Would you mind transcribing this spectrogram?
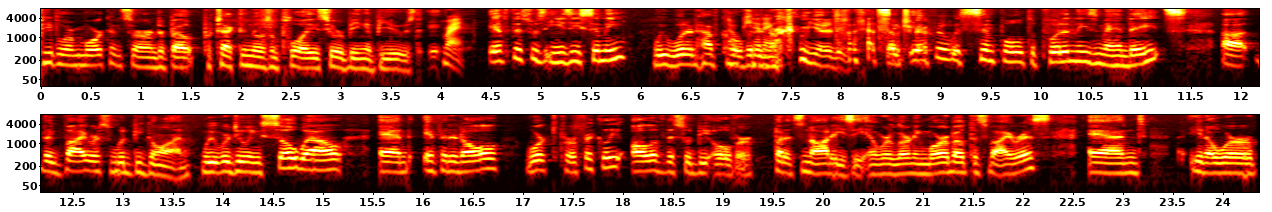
people are more concerned about protecting those employees who are being abused. Right. If this was easy, Simi, we wouldn't have COVID no in our community. That's like so true. If it was simple to put in these mandates, uh, the virus would be gone. We were doing so well, and if it had all worked perfectly, all of this would be over. But it's not easy, and we're learning more about this virus, and you know we're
